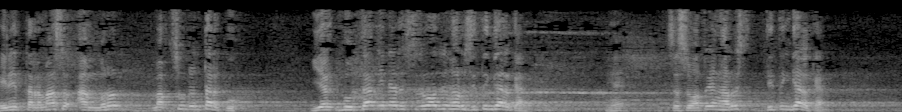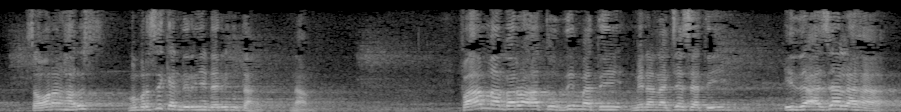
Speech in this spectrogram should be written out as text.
ini termasuk amrun maksudun tarku. Yang hutang ini adalah sesuatu yang harus ditinggalkan. Ya, sesuatu yang harus ditinggalkan. Seorang harus membersihkan dirinya dari hutang. Nah, fa amma bara'atu dhimmati minan najasati idza azalaha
